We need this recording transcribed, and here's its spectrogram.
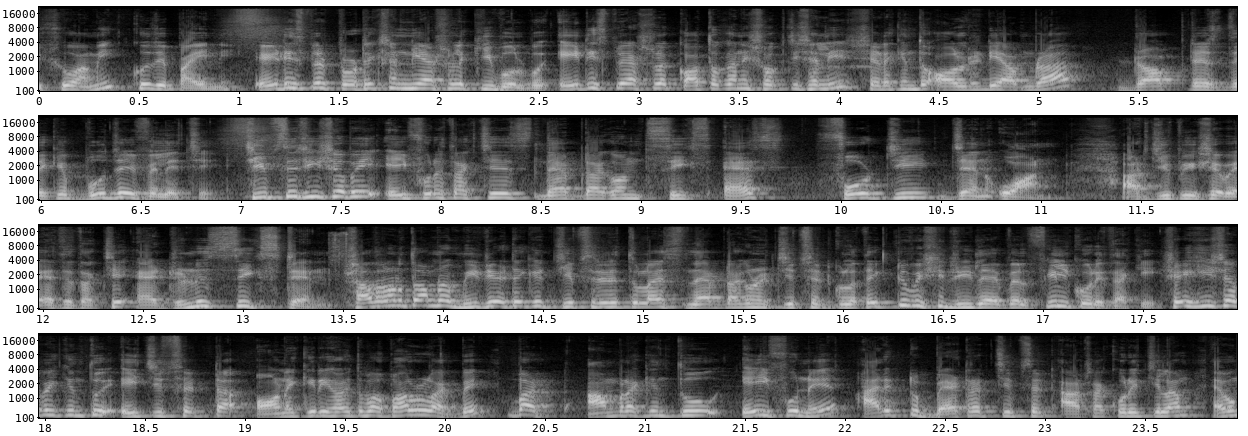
ইস্যু আমি খুঁজে পাইনি। এই ডিসপ্লে প্রোটেকশন নিয়ে আসলে কি বলব? এই ডিসপ্লে আসলে কতখানি শক্তিশালী, সেটা কিন্তু অলরেডি আমরা ড্রপ টেস্ট দেখে বুঝে ফেলেছি। চিপসেট হিসেবে এই ফোনে থাকছে Snapdragon six S four G Gen one আর জিপি হিসেবে এতে থাকছে অ্যাড্রেনোস সিক্স টেন সাধারণত আমরা মিডিয়া মিডিয়াটেকের চিপসেটের তুলনায় স্ন্যাপড্রাগনের চিপসেটগুলোতে একটু বেশি রিলায়েবল ফিল করে থাকি। সেই হিসাবে কিন্তু এই চিপসেটটা অনেকেরই হয়তো বা ভালো লাগবে বাট আমরা কিন্তু এই ফোনে আরেকটু ব্যাটার চিপসেট আশা করেছিলাম এবং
